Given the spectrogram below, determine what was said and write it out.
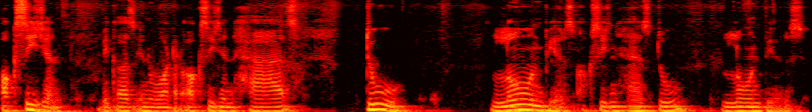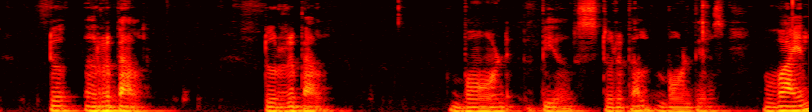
oxygen because in water oxygen has two lone pairs oxygen has two lone pairs to repel to repel. Bond pairs to repel bond pairs while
